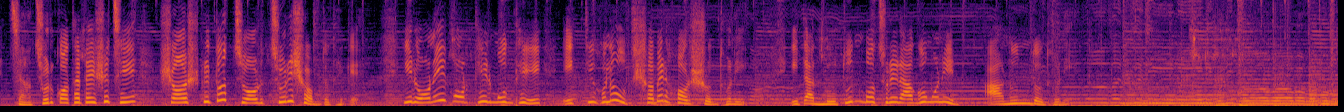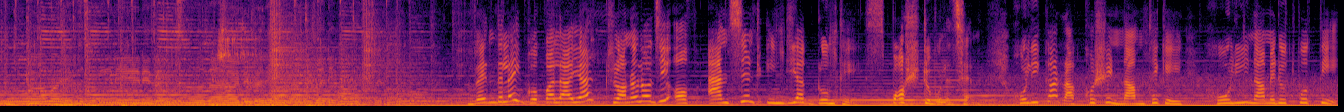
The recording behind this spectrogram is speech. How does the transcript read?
চাঁচর কথাটা এসেছে সংস্কৃত চরচুরি শব্দ থেকে। এর অনেক অর্থের মধ্যে একটি হলো উৎসবের হর্ষধ্বনি। এটা নতুন বছরের আগমনের আনন্দধ্বনি। ভেন্দেলাই Gopalaiyar chronology of ancient India গ্রন্থে স্পষ্ট বলেছেন, হোলিকা রাক্ষসের নাম থেকেই হোলি নামের উৎপত্তি।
